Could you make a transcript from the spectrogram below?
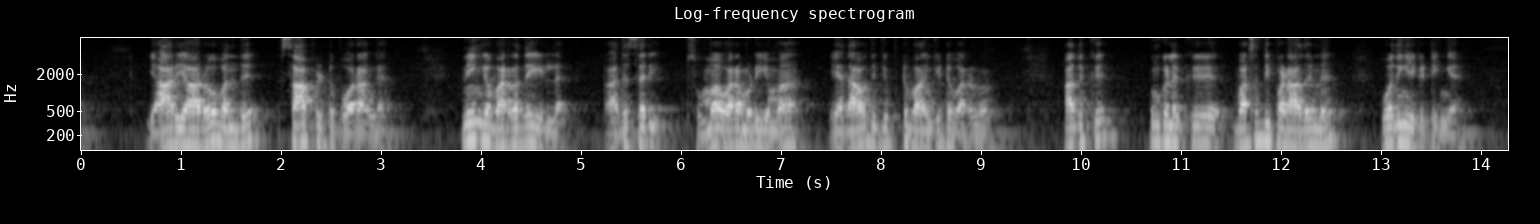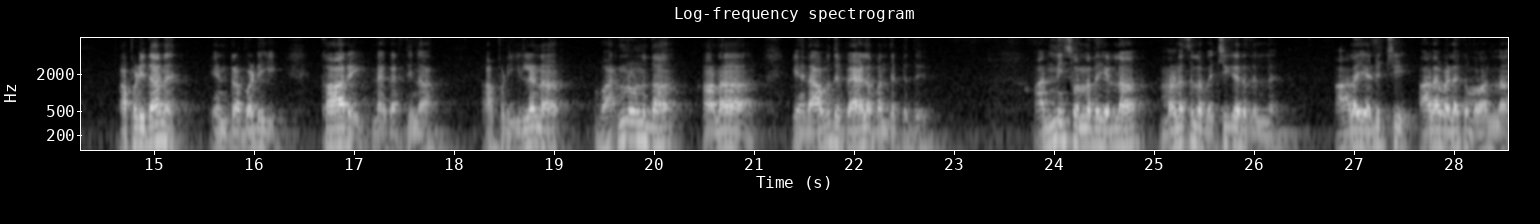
யார் யாரோ வந்து சாப்பிட்டுட்டு போகிறாங்க நீங்கள் வர்றதே இல்லை. அது சரி. சும்மா வர முடியுமா? ஏதாவது கிஃப்ட் வாங்கிட்டு வரணும். அதுக்கு உங்களுக்கு வசதிப்படாதுன்னு ஒதுங்கிக்கிட்டீங்க. அப்படிதானே? என்றபடி காரை நகர்த்தினார். அப்படி இல்லைன்னா வரணும்னு தான். ஆனால் ஏதாவது வேலை வந்துட்டுது. அன்னி சொன்னதையெல்லாம் மனசில் வச்சுக்கிறது இல்லை அலை அடித்து அலை விலகுமா அண்ணா?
